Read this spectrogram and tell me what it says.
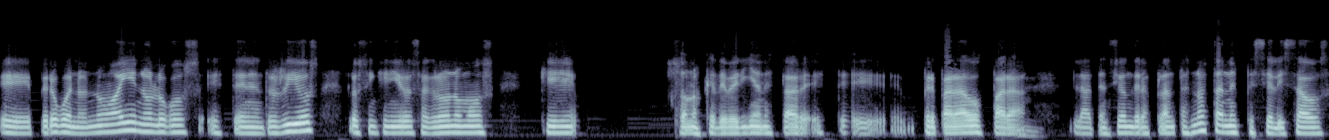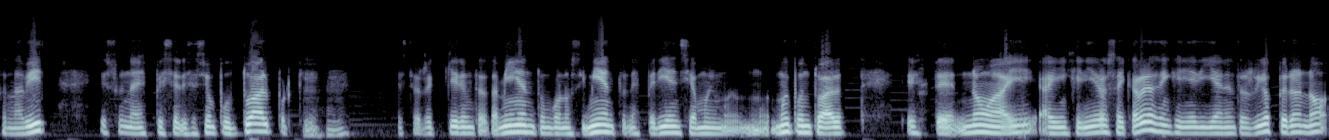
Eh, pero bueno, no hay enólogos este, en Entre Ríos. Los ingenieros agrónomos que son los que deberían estar este, preparados para mm. la atención de las plantas no están especializados en la vid. Es una especialización puntual porque se requiere un tratamiento, un conocimiento, una experiencia muy, muy, muy, puntual. Este, no hay, hay ingenieros, hay carreras de ingeniería en Entre Ríos, pero no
